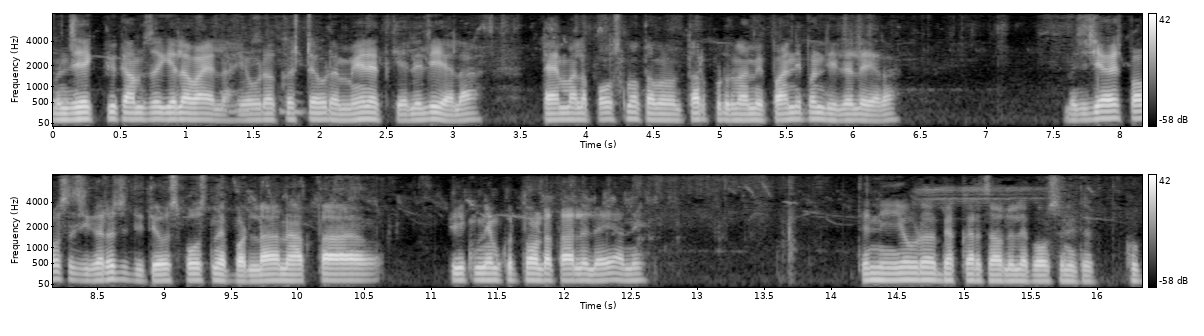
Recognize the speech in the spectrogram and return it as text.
म्हणजे एक पीक आमचं गेलं व्हायला. एवढं कष्ट एवढं मेहनत केलेली याला. टायमाला पाऊस नव्हता म्हणून तरपडून आम्ही पाणी पण दिलेलं याला. म्हणजे ज्यावेळेस पावसाची गरज होती त्यावेळेस पाऊस नाही पडला. आणि आता पीक नेमकं तोंडात आलेलं आहे आणि त्यांनी एवढं बेकार चालवलं आहे पावसाने तर खूप.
